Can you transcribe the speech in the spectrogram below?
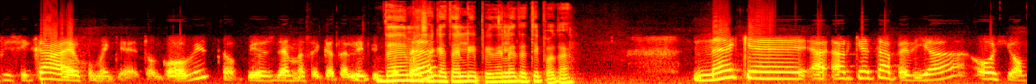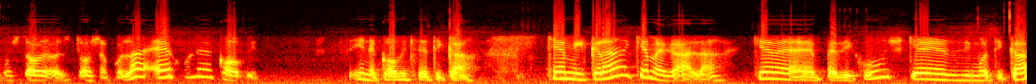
φυσικά έχουμε και τον COVID, ο οποίος δεν μας εγκαταλείπει δεν ποτέ. Δεν μας εγκαταλείπει, δεν λέτε τίποτα. Ναι και αρκετά παιδιά, όχι όμως τόσα πολλά, έχουν COVID. Είναι COVID θετικά. Και μικρά και μεγάλα και παιδικούς και δημοτικά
